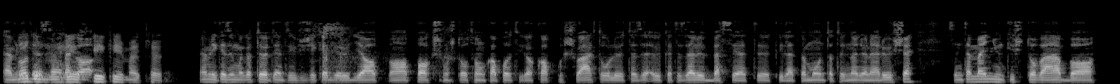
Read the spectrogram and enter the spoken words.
Nagyon nehéz a... kikimeccsek. Emlékezünk meg a történetűséget, hogy ugye a, a Paks most otthon kapott, a Kaposvártól, őt az, őket az előbb beszéltük, illetve mondtad, hogy nagyon erősek. Szerintem menjünk is tovább a,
